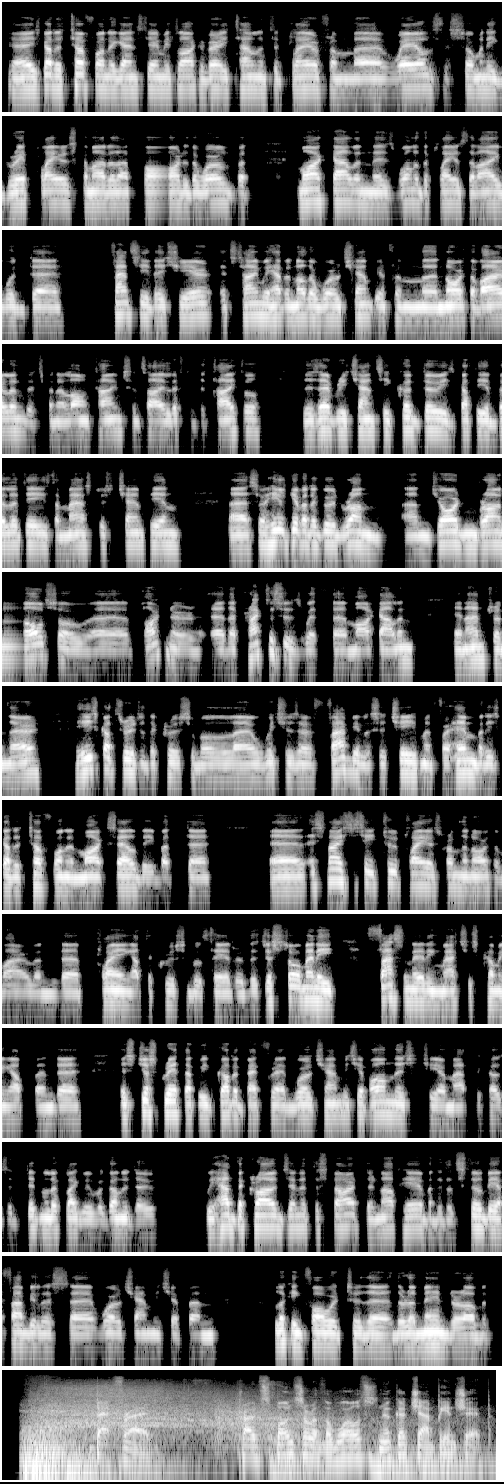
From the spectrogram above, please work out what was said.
Yeah, he's got a tough one against Jamie Clarke, a very talented player from uh, Wales. There's so many great players come out of that part of the world, but Mark Allen is one of the players that I would uh, fancy this year. It's time we had another world champion from the north of Ireland. It's been a long time since I lifted the title. There's every chance he could do. He's got the abilities, the Masters champion. Uh, so he'll give it a good run. And Jordan Brown, also a partner uh, that practices with uh, Mark Allen in Antrim there. He's got through to the Crucible, uh, which is a fabulous achievement for him, but he's got a tough one in Mark Selby. But uh, uh, it's nice to see two players from the north of Ireland uh, playing at the Crucible Theatre. There's just so many fascinating matches coming up, and uh, it's just great that we've got a Betfred World Championship on this year, Matt, because it didn't look like we were going to do. We had the crowds in at the start; they're not here, but it'll still be a fabulous uh, World Championship, and looking forward to the the remainder of it. Betfred, proud sponsor of the World Snooker Championship.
